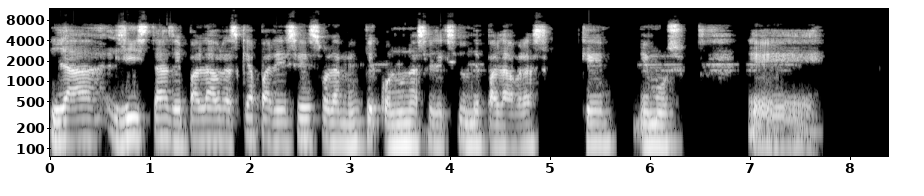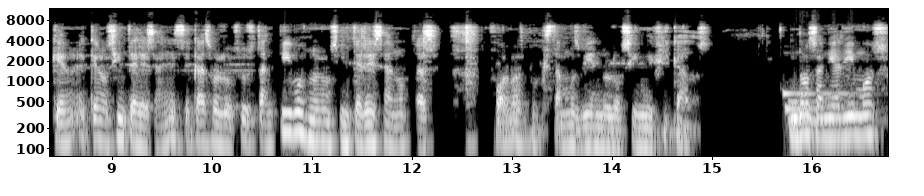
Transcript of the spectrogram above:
la lista de palabras que aparece solamente con una selección de palabras que hemos eh, que, nos interesan. En este caso los sustantivos no nos interesan otras formas porque estamos viendo los significados nos añadimos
